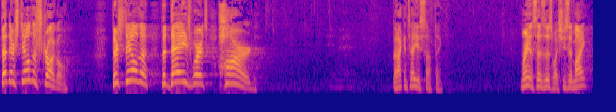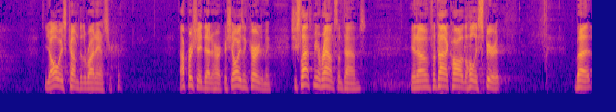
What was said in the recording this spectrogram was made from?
that there's still the struggle. There's still the, the days where it's hard. But I can tell you something. Marina says this way. She said, Mike, you always come to the right answer. I appreciate that in her because she always encourages me. She slaps me around sometimes. You know, sometimes I call it the Holy Spirit. But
